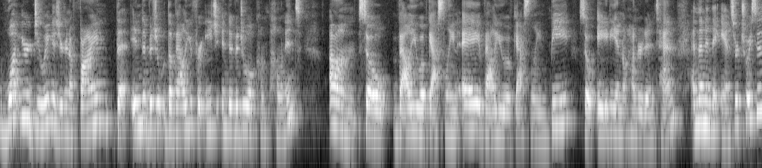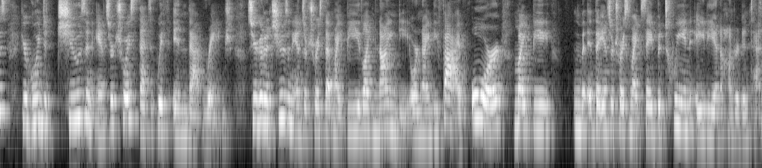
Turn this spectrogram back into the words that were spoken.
what you're doing is you're going to find the individual the value for each individual component um, so value of gasoline A, value of gasoline B, so 80 and 110. And then in the answer choices, you're going to choose an answer choice that's within that range. So you're going to choose an answer choice that might be like 90 or 95 or might be the answer choice might say between 80 and 110.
